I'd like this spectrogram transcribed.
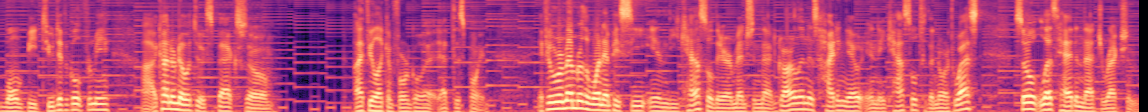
won't be too difficult for me. Uh, I kind of know what to expect, so I feel I can forego it at this point. If you'll remember, the one NPC in the castle there mentioned that Garland is hiding out in a castle to the northwest, so let's head in that direction.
